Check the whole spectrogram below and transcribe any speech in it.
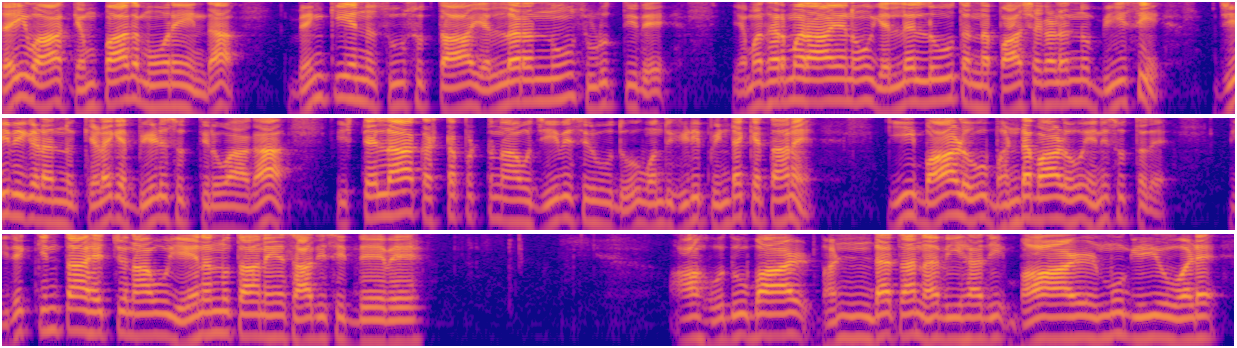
ದೈವ ಕೆಂಪಾದ ಮೋರೆಯಿಂದ ಬೆಂಕಿಯನ್ನು ಸೂಸುತ್ತಾ ಎಲ್ಲರನ್ನೂ ಸುಡುತ್ತಿದೆ. ಯಮಧರ್ಮರಾಯನು ಎಲ್ಲೆಲ್ಲೂ ತನ್ನ ಪಾಶಗಳನ್ನು ಬೀಸಿ ಜೀವಿಗಳನ್ನು ಕೆಳಗೆ ಬೀಳಿಸುತ್ತಿರುವಾಗ ಇಷ್ಟೆಲ್ಲ ಕಷ್ಟಪಟ್ಟು ನಾವು ಜೀವಿಸಿರುವುದು ಒಂದು ಹಿಡಿ ಪಿಂಡಕ್ಕೆ ತಾನೆ. ಈ ಬಾಳು ಬಂಡಬಾಳು ಎನಿಸುತ್ತದೆ. ಇದಕ್ಕಿಂತ ಹೆಚ್ಚು ನಾವು ಏನನ್ನು ತಾನೇ ಸಾಧಿಸಿದ್ದೇವೆ? ಆಹುದು ಬಾಳ್ ಭಂಡತನ ವಿಹದಿ ಬಾಳ್ ಮುಗಿಯುವಡೆ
